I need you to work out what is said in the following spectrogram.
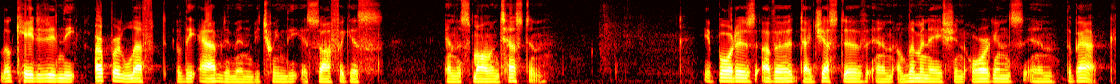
located in the upper left of the abdomen between the esophagus and the small intestine. It borders other digestive and elimination organs in the back.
